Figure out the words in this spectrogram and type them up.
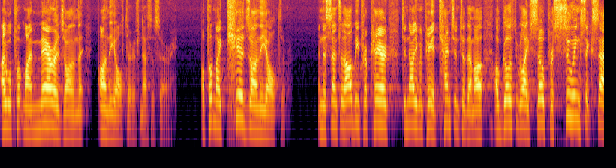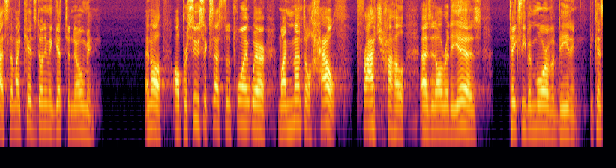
I will put my marriage on the, on the altar if necessary. I'll put my kids on the altar in the sense that I'll be prepared to not even pay attention to them. I'll, I'll go through life so pursuing success that my kids don't even get to know me. And I'll, I'll pursue success to the point where my mental health, fragile as it already is, takes even more of a beating. Because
